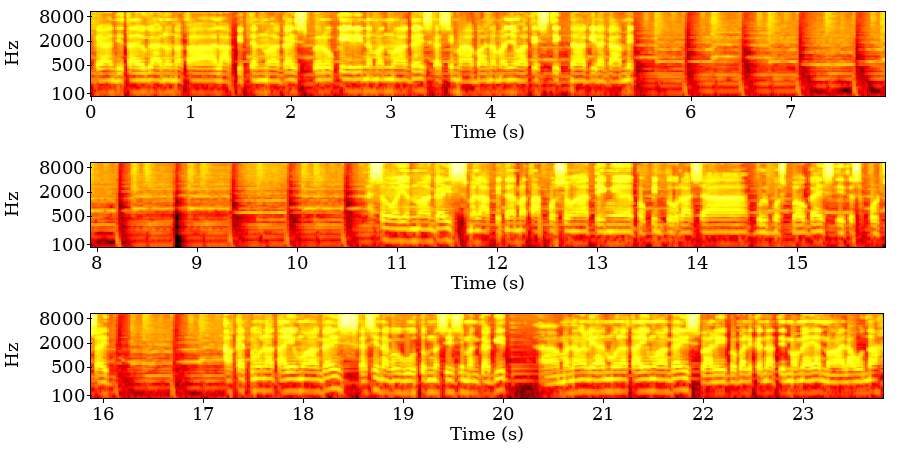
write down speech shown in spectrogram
Kaya hindi tayo gaano nakalapit yan mga guys. Pero okay rin naman mga guys kasi mahaba naman yung ating stick na ginagamit. So ayan mga guys, malapit na matapos yung ating eh, pagpintura sa bulbos bow guys dito sa port side. Akit muna tayo mga guys kasi nagugutom na si Siman Kagid. Ah, mananglian muna tayo mga guys. Bali, babalikan natin mamaya yan mga launa.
